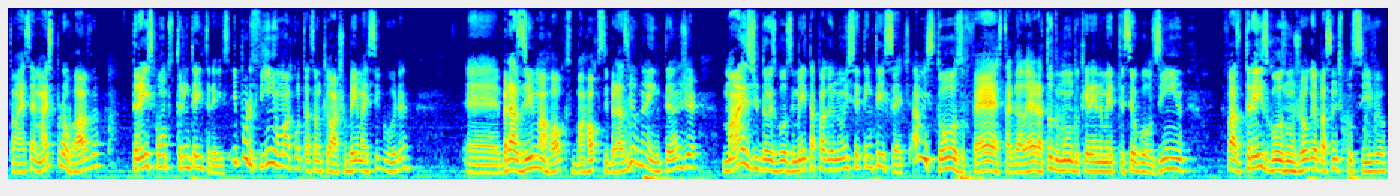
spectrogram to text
então essa é mais provável, 3.33. E por fim, uma cotação que eu acho bem mais segura, é Brasil e Marrocos, Marrocos e Brasil, né, em Tanger, mais de dois gols e meio, tá pagando 1,77. Amistoso, festa, galera, todo mundo querendo meter seu golzinho. Faz três gols num jogo é bastante possível.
